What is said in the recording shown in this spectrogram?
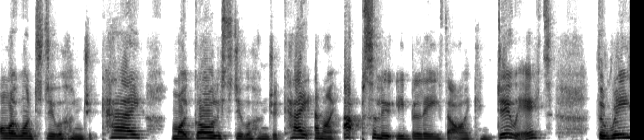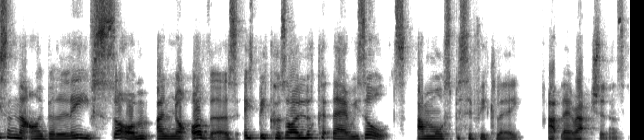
I want to do 100K, my goal is to do 100K, and I absolutely believe that I can do it. The reason that I believe some and not others is because I look at their results and more specifically at their actions.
